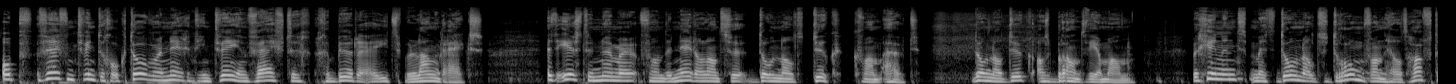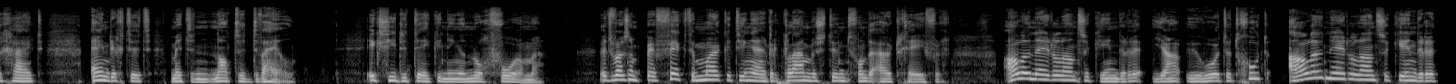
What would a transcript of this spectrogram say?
Op 25 oktober 1952 gebeurde er iets belangrijks. Het eerste nummer van de Nederlandse Donald Duck kwam uit. Donald Duck als brandweerman. Beginnend met Donalds droom van heldhaftigheid, eindigt het met een natte dweil. Ik zie de tekeningen nog voor me. Het was een perfecte marketing- en reclamestunt van de uitgever. Alle Nederlandse kinderen, ja, u hoort het goed, alle Nederlandse kinderen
